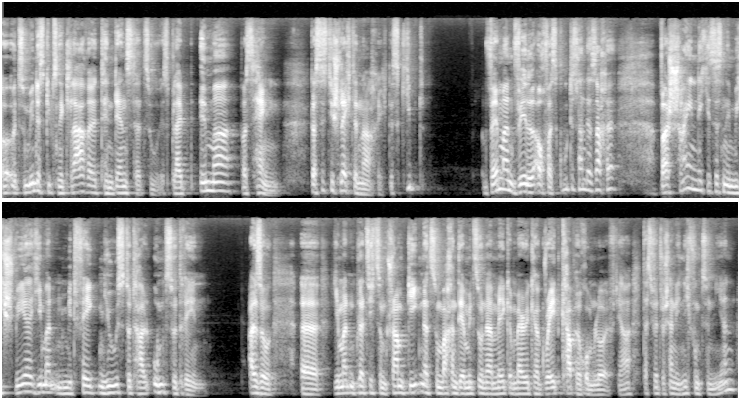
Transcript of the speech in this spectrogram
Äh, zumindest gibt es eine klare Tendenz dazu. Es bleibt immer was hängen. Das ist die schlechte Nachricht. Es gibt, wenn man will, auch was Gutes an der Sache. Wahrscheinlich ist es nämlich schwer, jemanden mit Fake News total umzudrehen. Also äh, jemanden plötzlich zum Trump-Gegner zu machen, der mit so einer Make America Great Kappe rumläuft. Ja, das wird wahrscheinlich nicht funktionieren.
